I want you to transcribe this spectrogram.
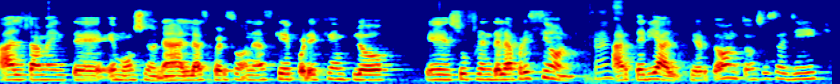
altamente emocional, las personas que, por ejemplo, eh, sufren de la presión arterial, ¿cierto? Entonces allí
